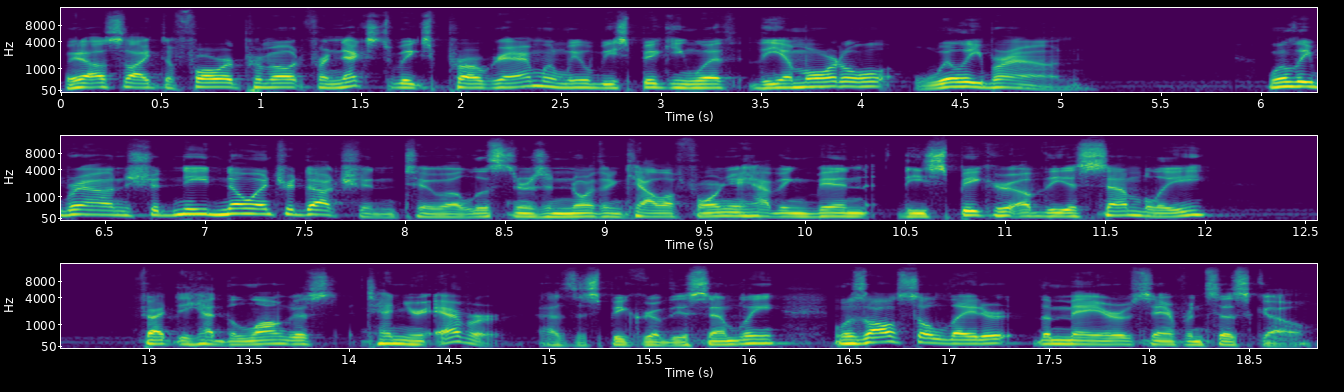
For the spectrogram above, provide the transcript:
We'd also like to forward promote for next week's program when we will be speaking with the immortal Willie Brown. Willie Brown should need no introduction to uh, listeners in Northern California, having been the Speaker of the Assembly. In fact, he had the longest tenure ever as the Speaker of the Assembly, and was also later the Mayor of San Francisco.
